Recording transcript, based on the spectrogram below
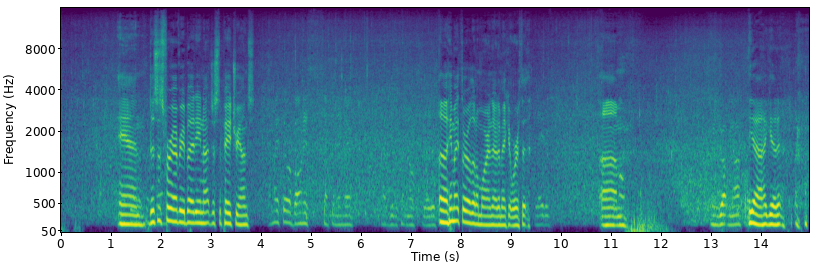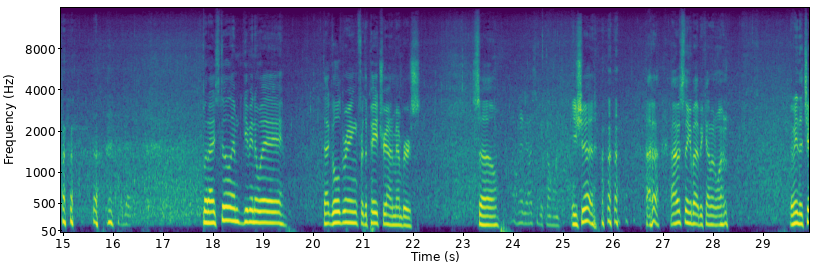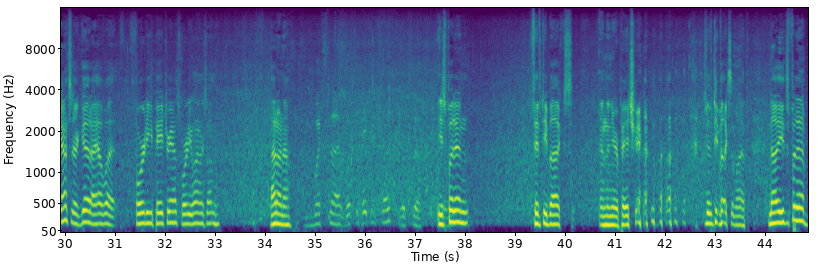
And this is for everybody, not just the Patreons. I might throw a bonus something in there. I'll give you something else later. Uh, he might throw a little more in there to make it worth it. Later. Um, When you drop me off. yeah, I get it. but I still am giving away that gold ring for the Patreon members. So Oh, maybe I should become one. You should. I, I was thinking about becoming one. I mean, the chances are good. I have what, 40 Patreons, 41 or something? I don't know. What's the what's the stake? What's the You just put in 50 bucks and then you're a Patreon. 50 bucks a month. No, you just put in a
